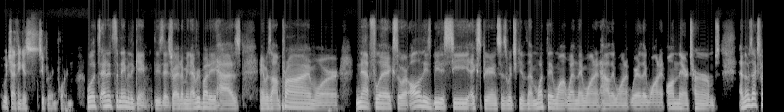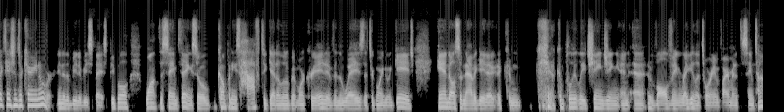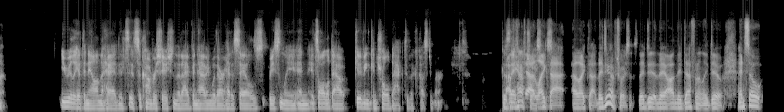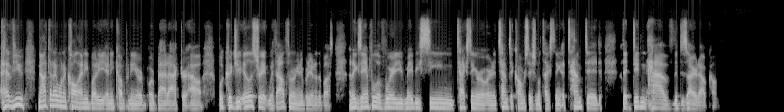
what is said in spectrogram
which I think is super important. Well, it's and it's the name of the game these days, right? I mean, everybody has Amazon Prime or Netflix or all of these B2C experiences which give them what they want, when they want it, how they want it, where they want it on their terms. And those expectations are carrying over into the B2B space. People want the same thing. So companies have to get a little bit more creative in the ways that they're going to engage and also navigate a, a you know, completely changing and uh, evolving regulatory environment at the same time. You really hit the nail on the head. It's it's a conversation that I've been having with our head of sales recently, and it's all about giving control back to the customer. Because they have yeah, choices. I like that. I like that. They do have choices. They do. They are. They definitely do. And so, have you? Not that I want to call anybody, any company, or or bad actor out, but could you illustrate without throwing anybody under the bus an example of where you've maybe seen texting or, or an attempt at conversational texting attempted that didn't have the desired outcome?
